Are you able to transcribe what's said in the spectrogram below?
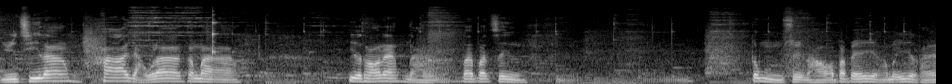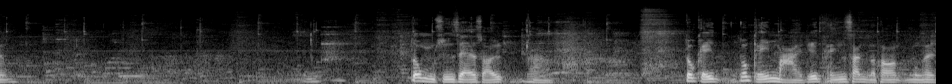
魚翅啦、蝦油啦，咁啊呢個湯咧嗱，筆筆先。都唔算嗱，我不俾呢樣咁呢度睇，都唔算瀉水啊，都幾都幾埋幾挺身個湯，OK。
